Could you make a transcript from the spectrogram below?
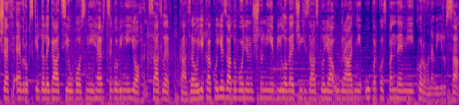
Šef evropske delegacije u Bosni i Hercegovini Johan Sattler kazao je kako je zadovoljen što nije bilo većih zastoja u gradnji uprkos pandemiji koronavirusa.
